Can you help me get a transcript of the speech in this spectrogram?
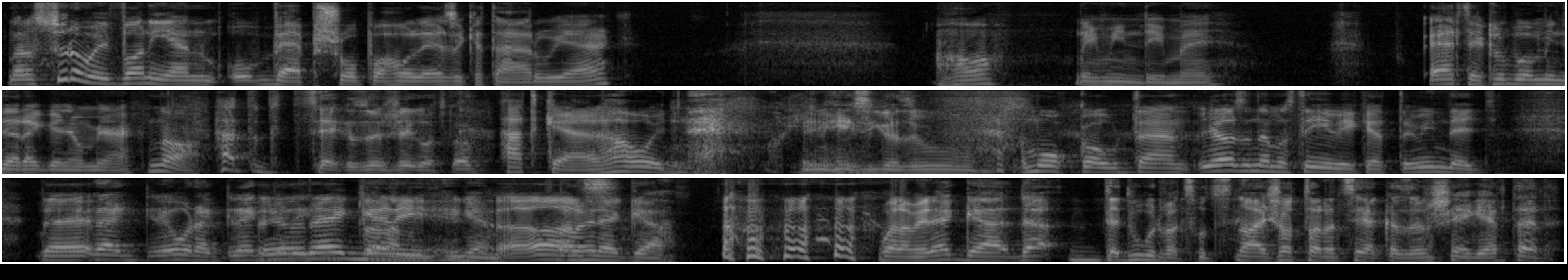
Mert azt tudom, hogy van ilyen webshop, ahol ezeket árulják. Aha, még mindig megy. RTL Klubon minden reggel nyomják. Na, Hát a célközönség ott van. hát kell, ha hogy ne. Aki nézik az ú. A mokka után. Ja, az nem az TV2, mindegy. De Reg, jó, reg, reggeli. Reggeli. Valami, igen, Az. valami reggel. Valami reggel, de, de durva cucc. Na, és ott van a célközönség, érted?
